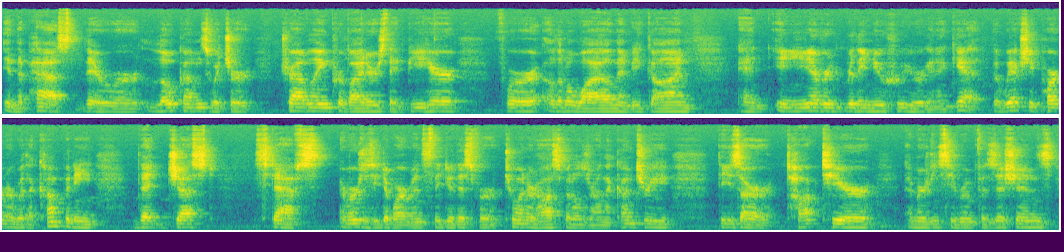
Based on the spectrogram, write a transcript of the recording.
in the past there were locums, which are traveling providers. They'd be here for a little while and then be gone, and, and you never really knew who you were going to get. But we actually partner with a company that just staffs emergency departments. They do this for 200 hospitals around the country. These are top tier emergency room physicians.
